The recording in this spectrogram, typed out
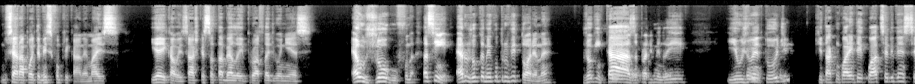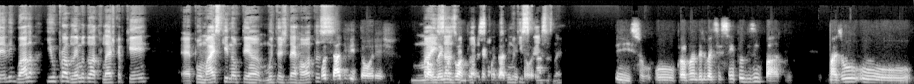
O Ceará pode também se complicar, né? Mas e aí, Cauê, você acha que essa tabela aí para o Atlético Goianiense é o jogo? Assim, era o jogo também contra o Vitória, né? Jogo em casa para diminuir. E o Juventude, que está com 44, se ele vencer, ele iguala. E o problema do Atlético é porque, é, por mais que não tenha muitas derrotas. Quantidade de vitórias. Mas as vitórias é são muito escassas, né? Isso. O problema dele vai ser sempre o desempate. Mas o, o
